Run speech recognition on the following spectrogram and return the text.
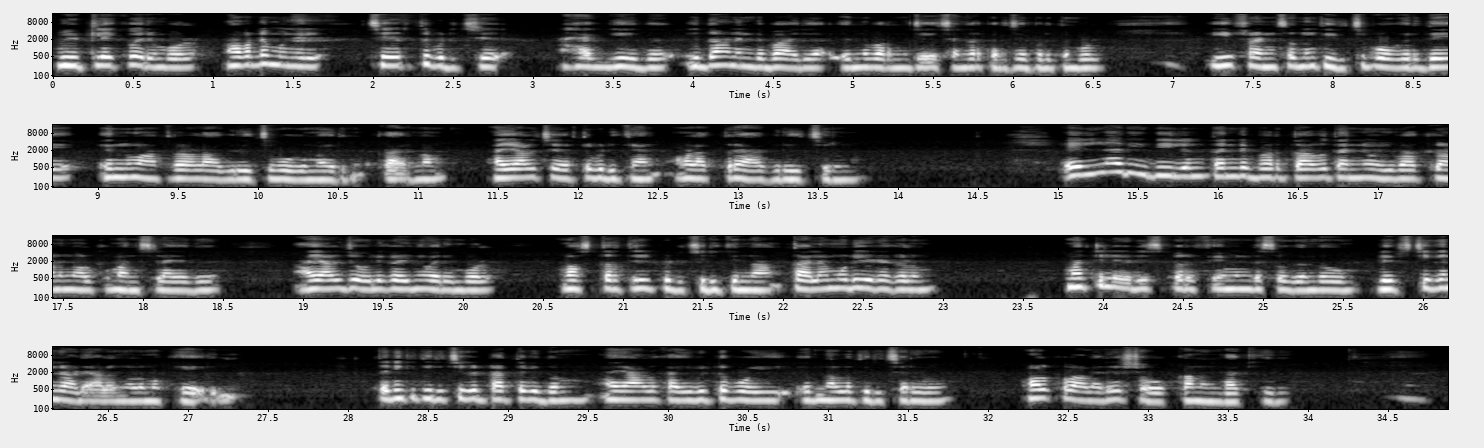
വീട്ടിലേക്ക് വരുമ്പോൾ അവരുടെ മുന്നിൽ ചേർത്ത് പിടിച്ച് ഹഗ് ചെയ്ത് ഇതാണ് എന്റെ ഭാര്യ എന്ന് പറഞ്ഞ് ജയശങ്കർ പരിചയപ്പെടുത്തുമ്പോൾ ഈ ഫ്രണ്ട്സ് ഒന്നും തിരിച്ചു പോകരുതേ എന്ന് മാത്രം അവൾ ആഗ്രഹിച്ചു പോകുമായിരുന്നു. കാരണം അയാൾ ചേർത്ത് പിടിക്കാൻ അവൾ അത്ര ആഗ്രഹിച്ചിരുന്നു. എല്ലാ രീതിയിലും തന്റെ ഭർത്താവ് തന്നെ ഒഴിവാക്കുകയാണെന്ന് അവൾക്ക് മനസ്സിലായത്. അയാൾ ജോലി കഴിഞ്ഞ് വരുമ്പോൾ വസ്ത്രത്തിൽ പിടിച്ചിരിക്കുന്ന തലമുടി ഇഴകളും മറ്റ് ലേഡീസ് പെർഫ്യൂമിന്റെ സുഗന്ധവും ലിപ്സ്റ്റിക്കിന്റെ അടയാളങ്ങളും ഒക്കെ ആയിരുന്നു. തനിക്ക് തിരിച്ചു കിട്ടാത്ത വിധം അയാൾ കൈവിട്ടു പോയി എന്നുള്ള തിരിച്ചറിവ് അവൾക്ക് വളരെ ഷോക്കാണ് ഉണ്ടാക്കിയത്.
